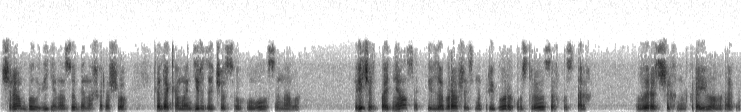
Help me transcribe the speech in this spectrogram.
Шрам был виден особенно хорошо, когда командир зачесывал волосы на бок. Ричард поднялся и, взобравшись на пригорок, устроился в кустах, выросших на краю оврага.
